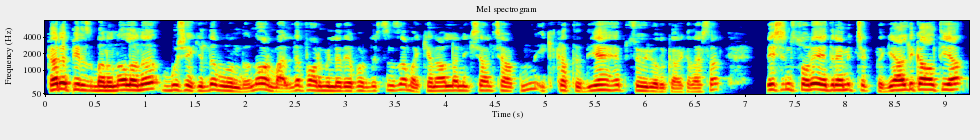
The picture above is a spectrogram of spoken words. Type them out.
Kare prizmanın alanı bu şekilde bulundu. Normalde formülle de yapabilirsiniz ama kenarların ikişer çarpımının iki katı diye hep söylüyorduk arkadaşlar. Beşinci soru Edremit çıktı. Geldik 6'ya.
